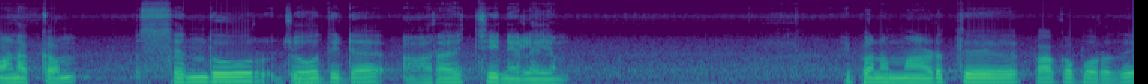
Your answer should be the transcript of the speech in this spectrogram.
வணக்கம். செந்தூர் ஜோதிட ஆராய்ச்சி நிலையம். இப்போ நம்ம அடுத்து பார்க்க போகிறது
